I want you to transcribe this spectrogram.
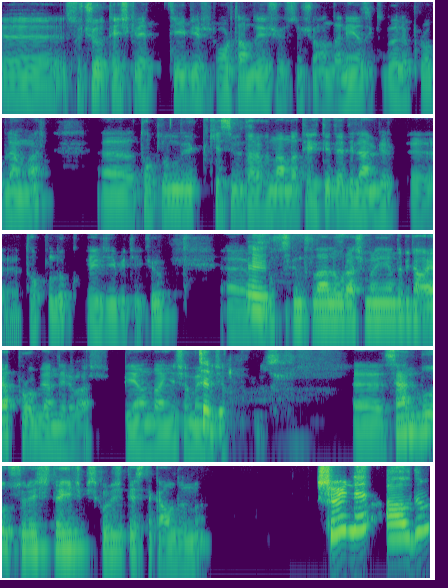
e, suçu teşkil ettiği bir ortamda yaşıyorsun şu anda. Ne yazık ki böyle bir problem var. E, toplumun büyük bir kesimi tarafından da tehdit edilen bir e, topluluk LGBTQ. E, evet. Bu sıkıntılarla uğraşmanın yanında bir de hayat problemleri var. Bir yandan yaşamaya Tabii. E, sen bu süreçte hiç psikolojik destek aldın mı? Şöyle aldım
